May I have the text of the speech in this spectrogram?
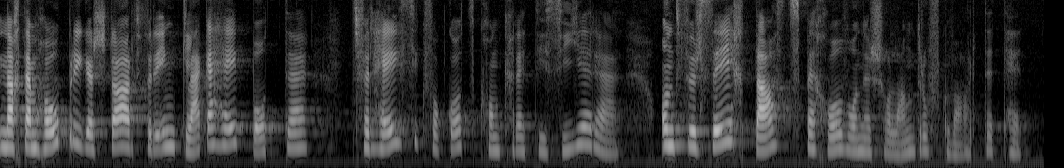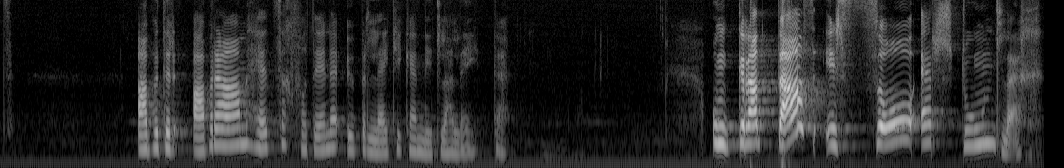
nach dem holprigen Start für ihn Gelegenheit geboten, die Verheißung von Gott zu konkretisieren und für sich das zu bekommen, wo er schon lange darauf gewartet hat. Aber der Abraham hat sich von diesen Überlegungen nicht leiten Und gerade das ist so erstaunlich,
